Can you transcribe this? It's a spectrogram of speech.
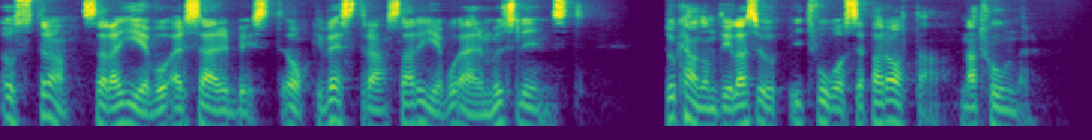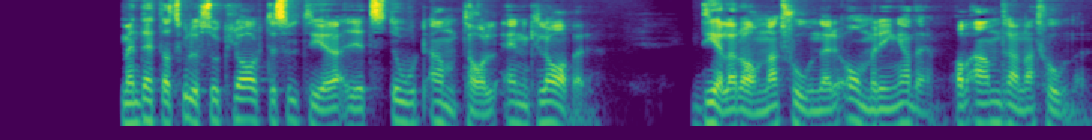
östra Sarajevo är serbiskt och västra Sarajevo är muslimskt, då kan de delas upp i två separata nationer. Men detta skulle såklart resultera i ett stort antal enklaver, delar av nationer omringade av andra nationer.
